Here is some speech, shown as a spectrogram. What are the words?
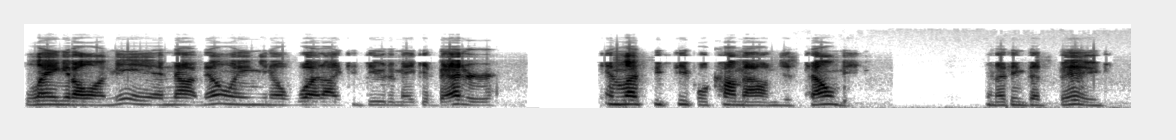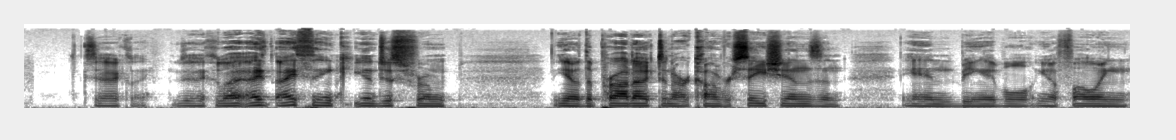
laying it all on me and not knowing, you know, what I could do to make it better unless these people come out and just tell me. And I think that's big. Exactly. Exactly. I, I think, you know, just from, you know, the product and our conversations and, and being able, you know, following,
